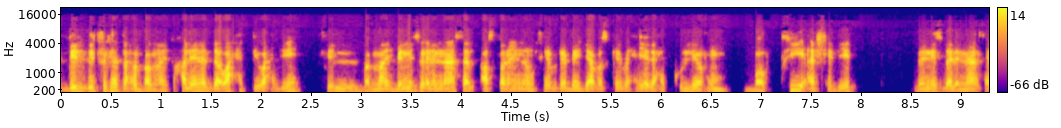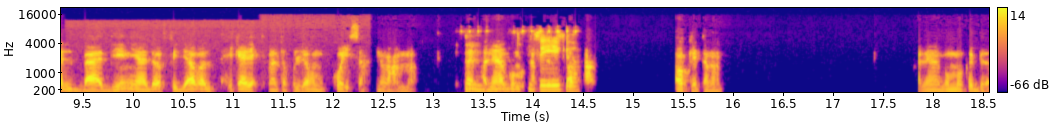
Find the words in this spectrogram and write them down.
دي دي الفكرة بتاعت البرنامج. فخلينا نبدأ واحد في واحدة في البرنامج. بالنسبة للناس اللي أصلا عندهم خبرة ب JavaScript الحاجة دي حتكون لهم بطيئه شديد بالنسبة للناس البادين يا دوب في Java الحكاية دي احتمال تكون لهم كويسة نوعا ما. طيب خلينا نقوم okay تمام. خلينا نقوم نكبر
